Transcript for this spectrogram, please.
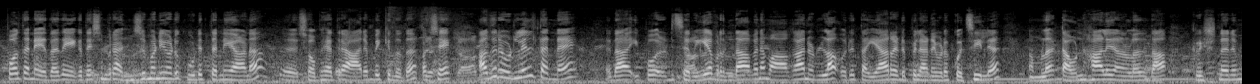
ഇപ്പോൾ തന്നെ അതായത് ഏകദേശം ഒരു അഞ്ചു മണിയോട് കൂടി തന്നെയാണ് ശോഭയാത്ര ആരംഭിക്കുന്നത്. പക്ഷേ അതിനുള്ളിൽ തന്നെ ഇതാ ഇപ്പോൾ ഒരു ചെറിയ വൃന്ദാവനമാകാനുള്ള ഒരു തയ്യാറെടുപ്പിലാണ് ഇവിടെ കൊച്ചിയിൽ നമ്മൾ ടൗൺ ഹാളിലാണുള്ളത്. ഇതാ കൃഷ്ണനും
